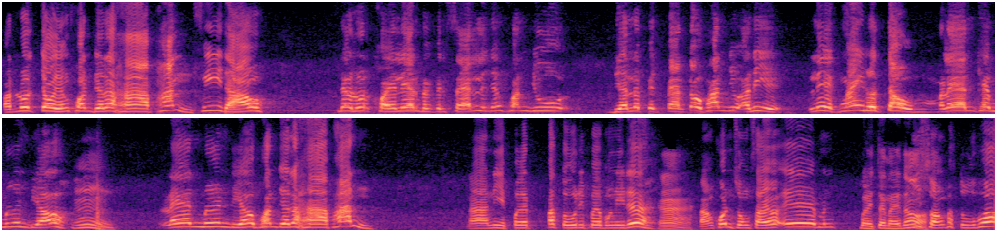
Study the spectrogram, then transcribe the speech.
ปัดรถเจ้ายังพันเดือนละห้าพันฟรีดาว แล้วรถข่อยแล่นไปเป็นแสนเลยยังพันอยู่ เดือนละเป็นแปดเก้าพันอยู่ อันนี้เลขไม่รถเจ้ามาแล่นแค่หมื่นเดียว อืมแลนหมื่นเดียวผ่อนเดือนละห้าพันนะนี่เปิดประตูนี่เปิดบางนี้เด้ออ่าบางคนสงสัยว่า เอ๊ะมัน เปิดจากไหนเนาะมีสองประตูพ่อ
